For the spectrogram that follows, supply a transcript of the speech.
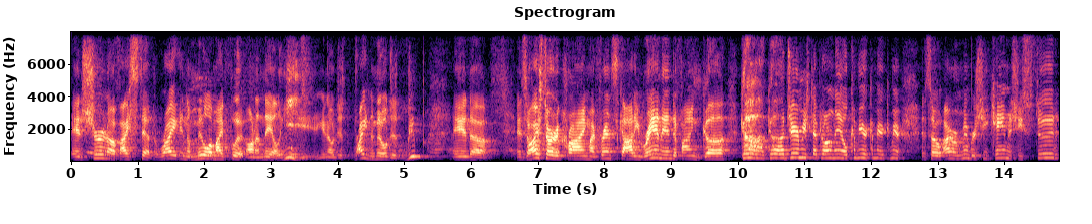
And sure enough, I stepped right in the middle of my foot on a nail. Yee, you know, just right in the middle, just beep. And uh, and so I started crying. My friend Scotty ran in to find Guh. Guh, Guh, Jeremy stepped on a nail. Come here, come here, come here. And so I remember she came and she stood,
